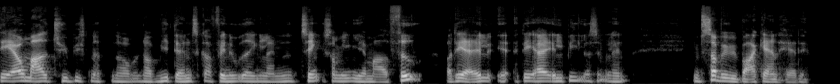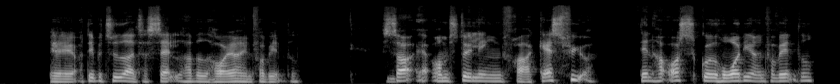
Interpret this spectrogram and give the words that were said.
det er jo meget typisk, når, når, når vi danskere finder ud af en eller anden ting, som egentlig er meget fed, og det er, el, det er elbiler simpelthen, jamen så vil vi bare gerne have det. Øh, og det betyder altså, at salget har været højere end forventet. Så er omstillingen fra gasfyr, den har også gået hurtigere end forventet.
